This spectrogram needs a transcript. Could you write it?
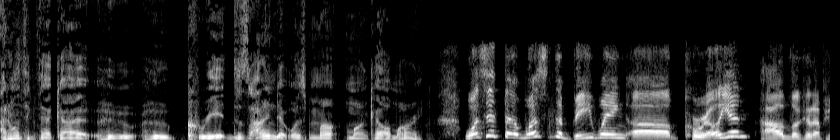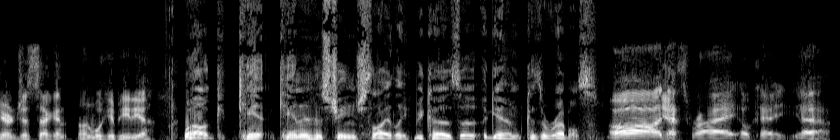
I don't think that guy who who create designed it was Mon, Mon Calamari. Wasn't the wasn't the B wing uh Carillion? I'll look it up here in just a second on Wikipedia. Well, can, canon has changed slightly because uh, again because of Rebels. Oh, that's right. Okay, yeah.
